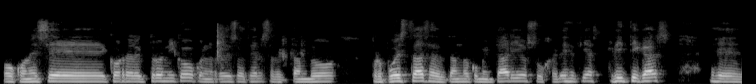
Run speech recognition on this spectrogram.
o con ese correo electrónico o con las redes sociales aceptando propuestas, aceptando comentarios, sugerencias, críticas, eh,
